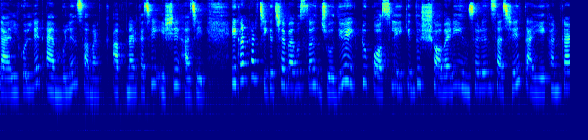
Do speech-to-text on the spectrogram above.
ডায়াল করলেন অ্যাম্বুলেন্স আমার, আপনার কাছে এসে হাজির। এখানকার চিকিৎসা ব্যবস্থা যদিও একটু কস্টলি কিন্তু সবারই ইন্স্যুরেন্স আছে, তাই এখানকার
